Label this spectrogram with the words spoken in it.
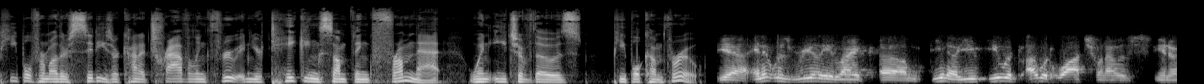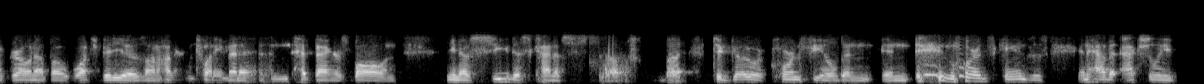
people from other cities are kind of traveling through and you're taking something from that when each of those people come through. Yeah, and it was really like um, you know, you you would I would watch when I was you know growing up. I would watch videos on 120 minutes and Headbangers Ball, and you know see this kind of stuff. But to go to a cornfield in in, in Lawrence, Kansas, and have it actually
